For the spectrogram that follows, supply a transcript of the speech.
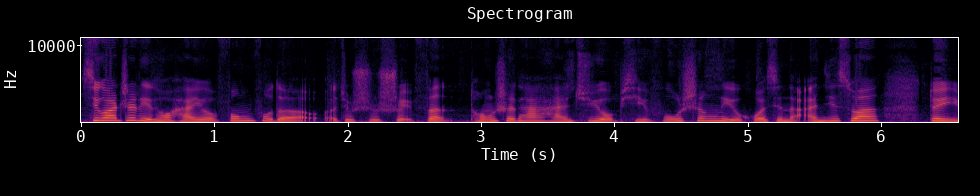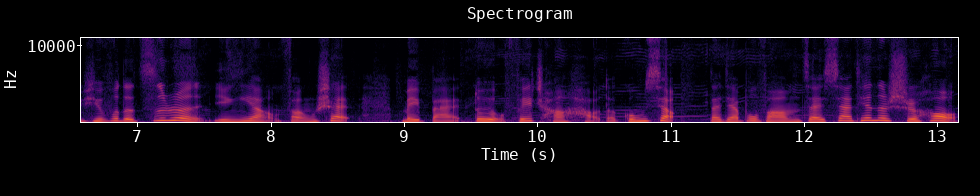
西瓜汁里头含有丰富的就是水分，同时它还具有皮肤生理活性的氨基酸，对于皮肤的滋润、营养、防晒。美白都有非常好的的功效，大家不妨在夏天的时候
